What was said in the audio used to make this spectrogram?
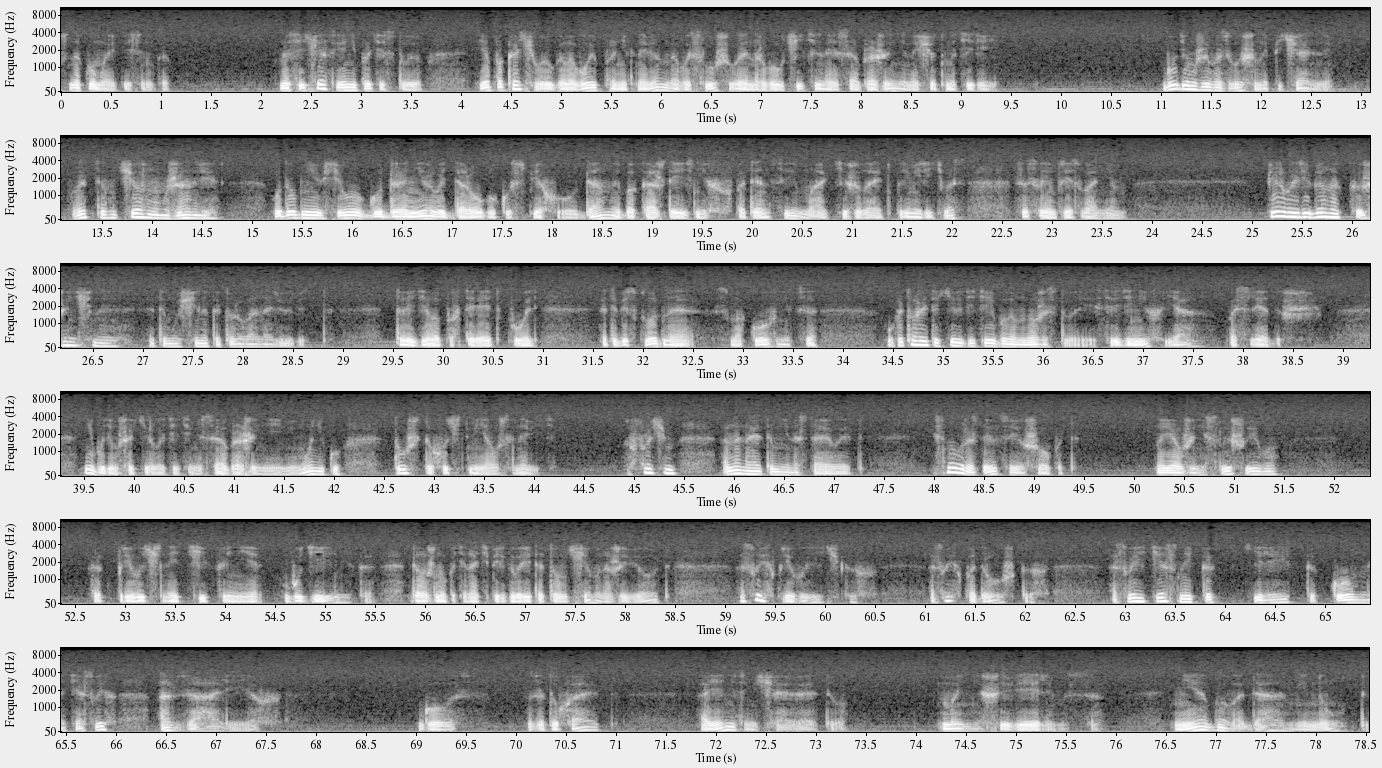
знакомая песенка. Но сейчас я не протестую. Я покачиваю головой, проникновенно выслушивая нравоучительные соображения насчет матерей. Будем же возвышенно печальны. В этом черном жанре удобнее всего гудронировать дорогу к успеху дам, ибо каждая из них в потенции мать и желает примирить вас со своим призванием. Первый ребенок женщины — это мужчина, которого она любит. То и дело повторяет Поль. Это бесплодная смоковница — у которой таких детей было множество, и среди них я последуш. Не будем шокировать этими соображениями Монику, ту, что хочет меня усыновить. Впрочем, она на этом не настаивает. И снова раздается ее шепот. Но я уже не слышу его, как привычное тиканье будильника. Должно быть, она теперь говорит о том, чем она живет, о своих привычках, о своих подружках, о своей тесной, как келейка, комнате, о своих азалиях. Голос затухает, а я не замечаю этого. Мы не шевелимся. Небо, вода, минуты.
